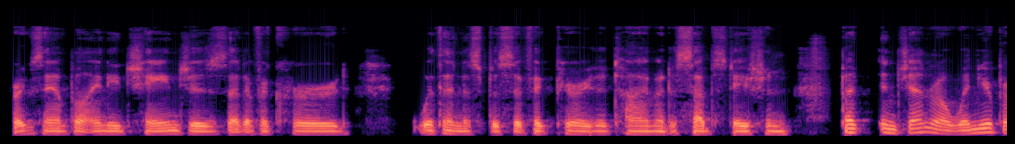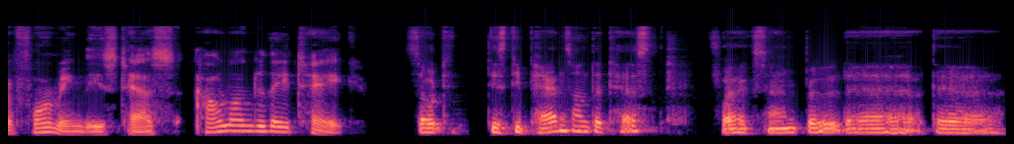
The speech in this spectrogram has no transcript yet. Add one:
for example, any changes that have occurred within a specific period of time at a substation. But in general, when you're performing these tests, how long do they take? So this depends on the test. For example, the, the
